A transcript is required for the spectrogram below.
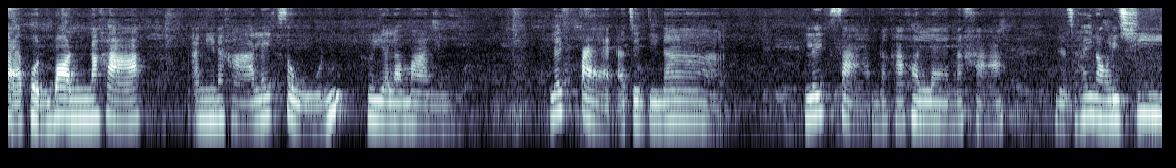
แต่ผลบอลนะคะ อันนี้นะคะเลขศูนย์คือเยอรมัน เลขแปดอาร์เจนตินา เลขสามนะคะฮอลแลนด์นะคะ เดี๋ยวจะให้น้องลิชชี่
